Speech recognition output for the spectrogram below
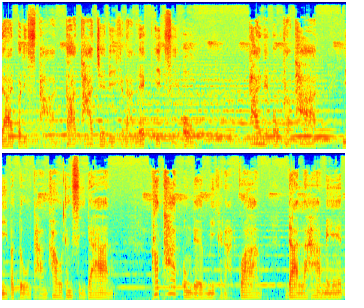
ได้ประดิษฐานพระธาตุเจดีย์ขนาดเล็กอีกสี่องค์ ภายในองค์พระธาตุมีประตูทางเข้าทั้งสี่ด้าน พระธาตุองค์เดิมมีขนาดกว้าง ด้านละ 5 เมตร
